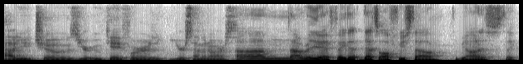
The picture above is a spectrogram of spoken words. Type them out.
how you chose your uke for your seminars? Um, not really. I feel like that that's all freestyle. To be honest, like,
